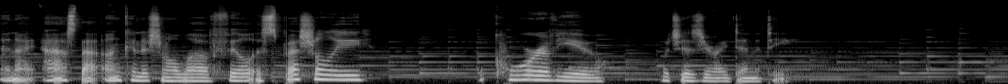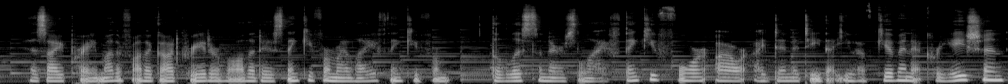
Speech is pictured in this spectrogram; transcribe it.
And I ask that unconditional love fill especially the core of you, which is your identity. As I pray, Mother, Father, God, Creator of all that is, thank you for my life. Thank you for the listener's life. Thank you for our identity that you have given at creation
